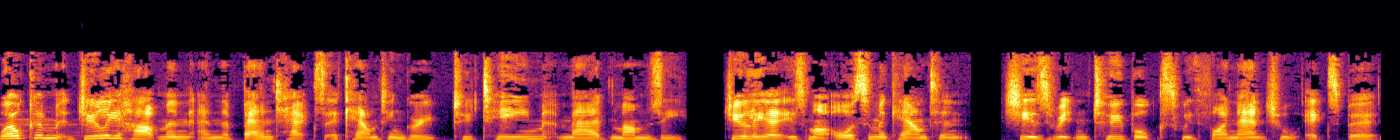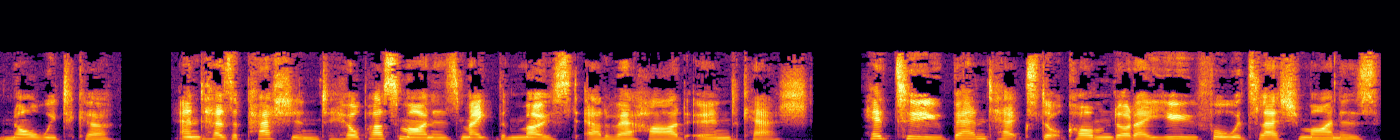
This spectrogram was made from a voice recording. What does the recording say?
Welcome Julia Hartman and the Bantacs Accounting Group to Team Mad Mumsy. Julia is my awesome accountant. She has written two books with financial expert Noel Whittaker and has a passion to help us miners make the most out of our hard earned cash. Head to bantacs.com.au forward slash miners.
